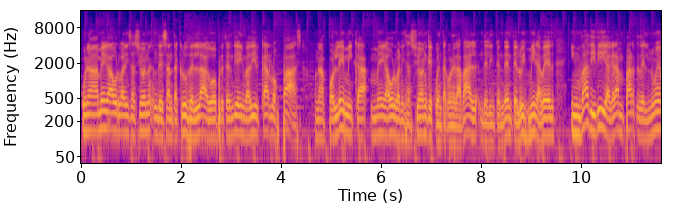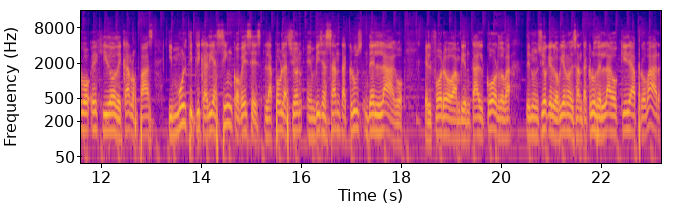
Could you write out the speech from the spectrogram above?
Una mega urbanización de Santa Cruz del Lago pretendía invadir Carlos Paz, una polémica mega urbanización que cuenta con el aval del intendente Luis Mirabel, invadiría gran parte del nuevo ejido de Carlos Paz y multiplicaría cinco veces la población en Villa Santa Cruz del Lago. El Foro Ambiental Córdoba denunció que el gobierno de Santa Cruz del Lago quiere aprobar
